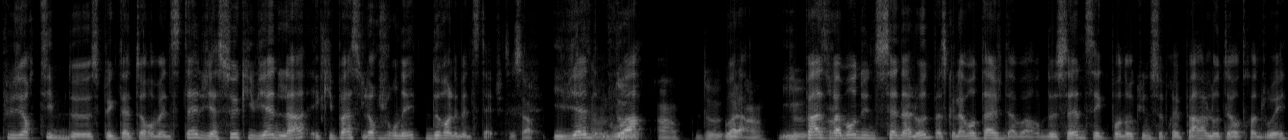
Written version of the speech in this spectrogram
plusieurs types de spectateurs au main stage. Il y a ceux qui viennent là et qui passent leur journée devant les main stage. C'est ça. Ils viennent voir, 1, 2, Voilà. ils passent vraiment d'une scène à l'autre parce que l'avantage d'avoir deux scènes, c'est que pendant qu'une se prépare, l'autre est en train de jouer,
